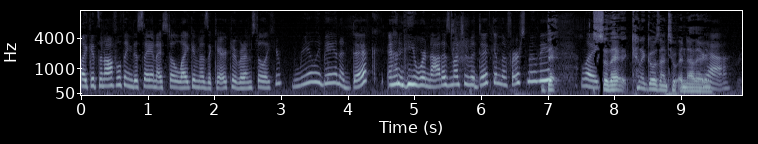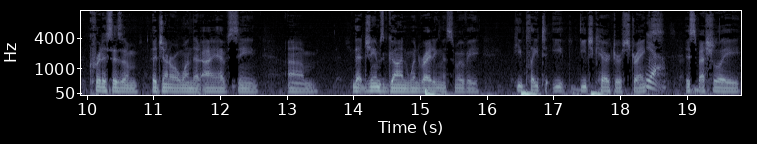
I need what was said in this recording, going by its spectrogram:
Like it's an awful thing to say, and I still like him as a character, but I'm still like, you're really being a dick, and you were not as much of a dick in the first movie. That- like, so that kind of goes on to another yeah, criticism, a general one that I have seen, um, that James Gunn, when writing this movie, he played to each, each character's strengths, Yeah. especially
